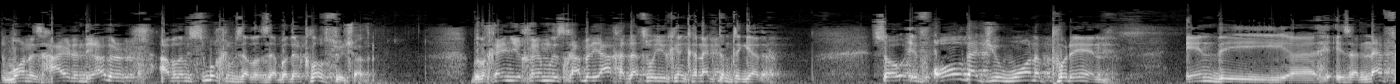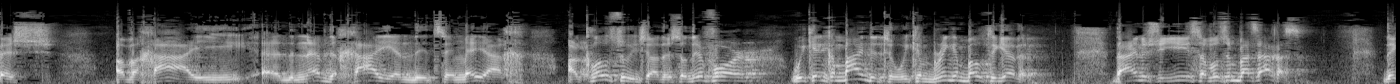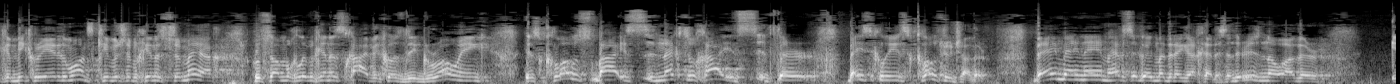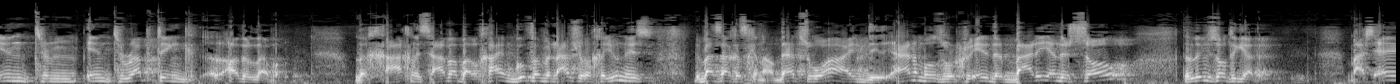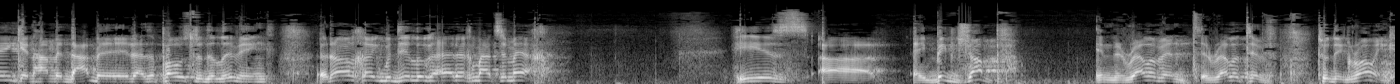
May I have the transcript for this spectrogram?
one is higher than the other, but they're close to each other. That's where you can connect them together. So if all that you want to put in in the uh, is a nefesh of a chai, uh, the nev, the chai, and the tzemeach are close to each other, so therefore we can combine the two. We can bring them both together. They can be created once. Because the growing is close by, it's next to chai. It's, it's they're basically it's close to each other. And there is no other inter, interrupting other level. That's why the animals were created, their body and their soul, the living soul together as opposed to the living, he is uh, a big jump in the relevant, relative to the growing.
